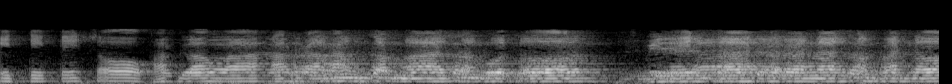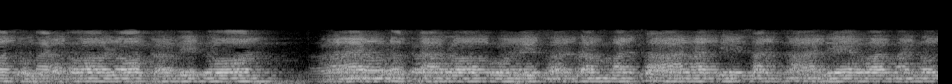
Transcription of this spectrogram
อิติปิโสภะคะวะอะระหังสัมมาสัมพุทโธวิเนตาจารณะสัมปันโนสุขโตโลกวิทูอนุตตรปุริสธัมมัสสารติสัทธาเดวมนุส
